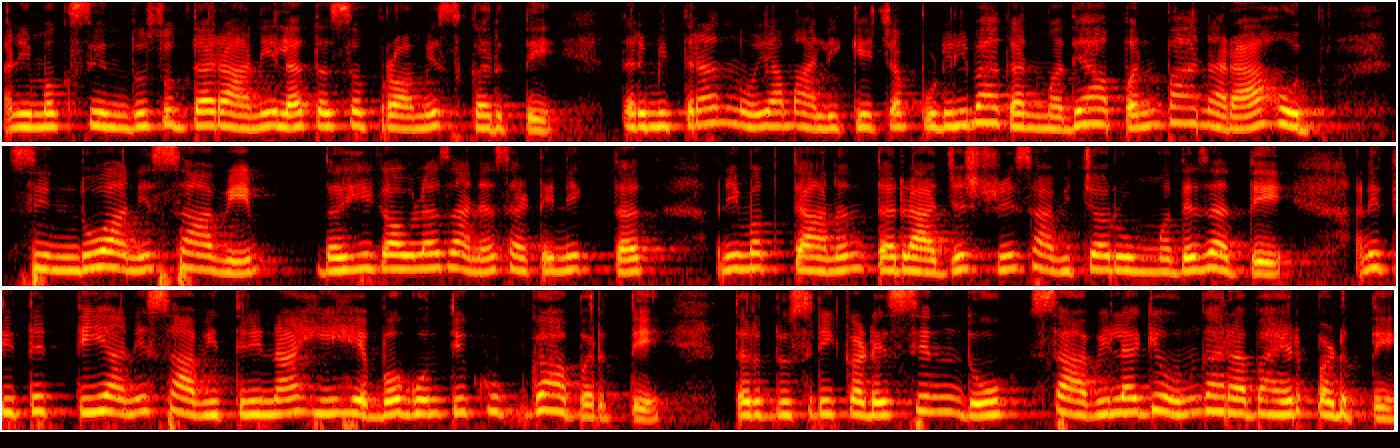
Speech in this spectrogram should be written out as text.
आणि मग सिंधूसुद्धा राणीला तसं प्रॉमिस करते. तर मित्रांनो या मालिकेच्या पुढील भागांमध्ये आपण पाहणार आहोत. सिंधू आणि सावी दहिगावला जाण्यासाठी निघतात आणि मग त्यानंतर राजश्री सावीच्या रूममध्ये जाते आणि तिथे ती आणि सावित्री नाही हे बघून ती खूप घाबरते. तर दुसरीकडे सिंधू सावीला घेऊन घराबाहेर पडते.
